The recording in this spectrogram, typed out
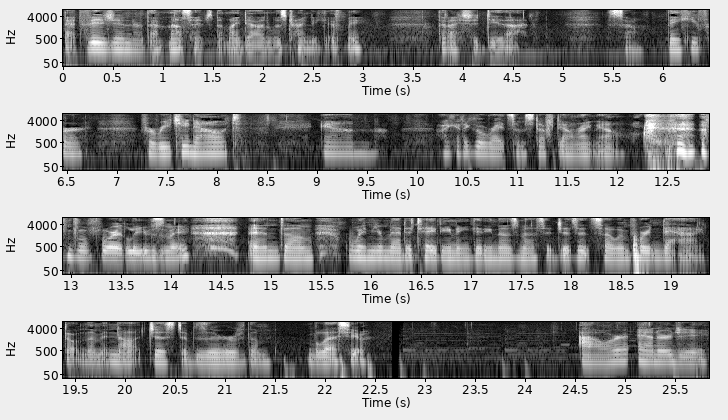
that vision or that message that my dad was trying to give me that I should do that. So thank you for for reaching out and I gotta go write some stuff down right now before it leaves me. And um, when you're meditating and getting those messages, it's so important to act on them and not just observe them. Bless you. Our energy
